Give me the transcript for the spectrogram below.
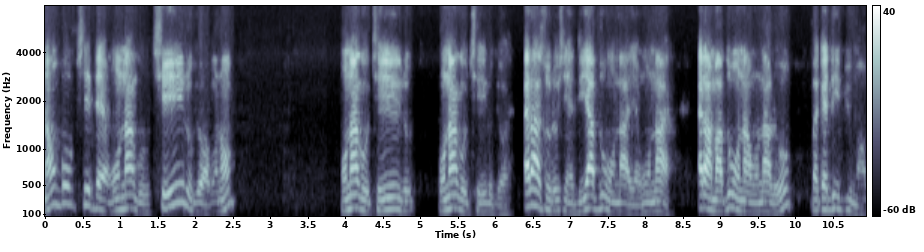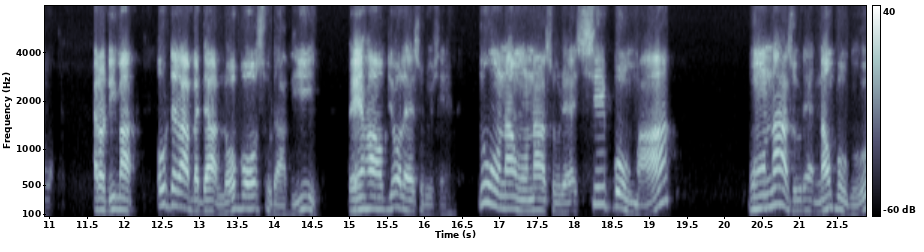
နောက်ပုတ်ဖြစ်တဲ့ဝဏ္ဏကိုခြေလို့ပြောတာပေါ့နော်ဝဏ္ဏကိုခြေလို့ဝဏ္ဏကိုခြေလို့ပြောတယ်အဲ့ဒါဆိုလို့ရှိရင်ဒီကသူ့ဝဏ္ဏရဝဏ္ဏအဲ့ဒါမှာသူ့ဝဏ္ဏဝဏ္ဏလို့ပကတိပြုမှာပေါ့အဲ့တော့ဒီမှာဥတ္တရပဒလောဘောဆိုတာဒီဘယ်ဟာကိုပြောလဲဆိုလို့ရှိရင် သူဝဏ္ဏဝဏ္ဏဆိုတဲ့ရှေးပုံမှာဝဏ္ဏဆိုတဲ့နောက်ပုတ်ကို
